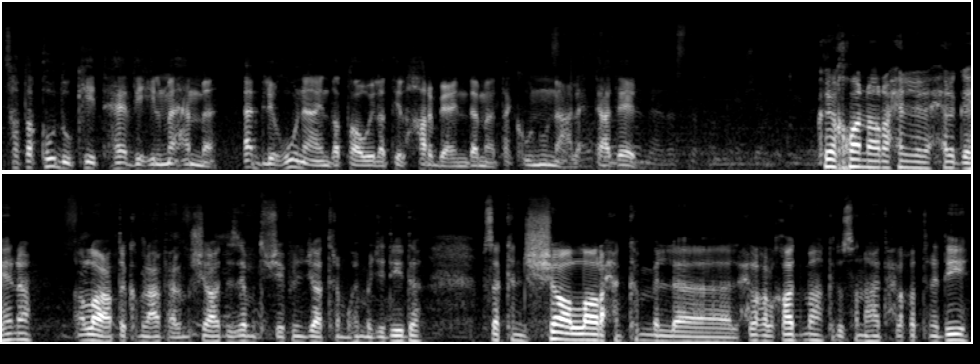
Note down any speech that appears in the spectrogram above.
ستقود كيت هذه المهمة. أبلغونا عند طاولة الحرب عندما تكونون على استعداد. okay أخوانا رايحين للحلقة هنا. الله يعطيكم العافية على المشاهدة. زي ما أنتم شايفين جاتنا مهمة جديدة. بس لكن إن شاء الله راح نكمل آه، الحلقة القادمة. كذا وصلنا نهاية حلقتنا دي.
